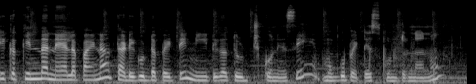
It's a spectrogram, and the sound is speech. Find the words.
ఇక కింద నేలపైన తడిగుడ్డ పెట్టి నీట్గా తుడుచుకొనేసి ముగ్గు పెట్టేసుకుంటున్నాను.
